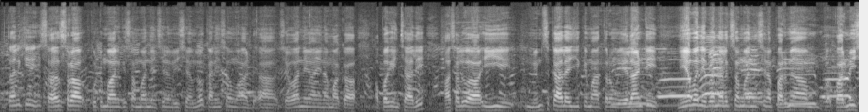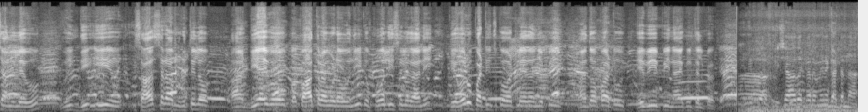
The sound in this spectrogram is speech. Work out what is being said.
మొత్తానికి సహస్ర కుటుంబానికి సంబంధించిన విషయంలో కనీసం శవాన్ని ఆయన మాకు అప్పగించాలి. అసలు ఈ మిమ్స్ కాలేజీకి మాత్రం ఎలాంటి నియమ నిబంధనలకు సంబంధించిన పర్మి పర్మిషన్లు లేవు. ఈ సహస్ర మృతిలో డిఐఓ పాత్ర కూడా ఉంది. ఇటు పోలీసులు కానీ ఎవరూ పట్టించుకోవట్లేదని చెప్పి మనతో పాటు ఏబీపీ నాయకులు తెలిపారు. విషాదకరమైన ఘటన.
